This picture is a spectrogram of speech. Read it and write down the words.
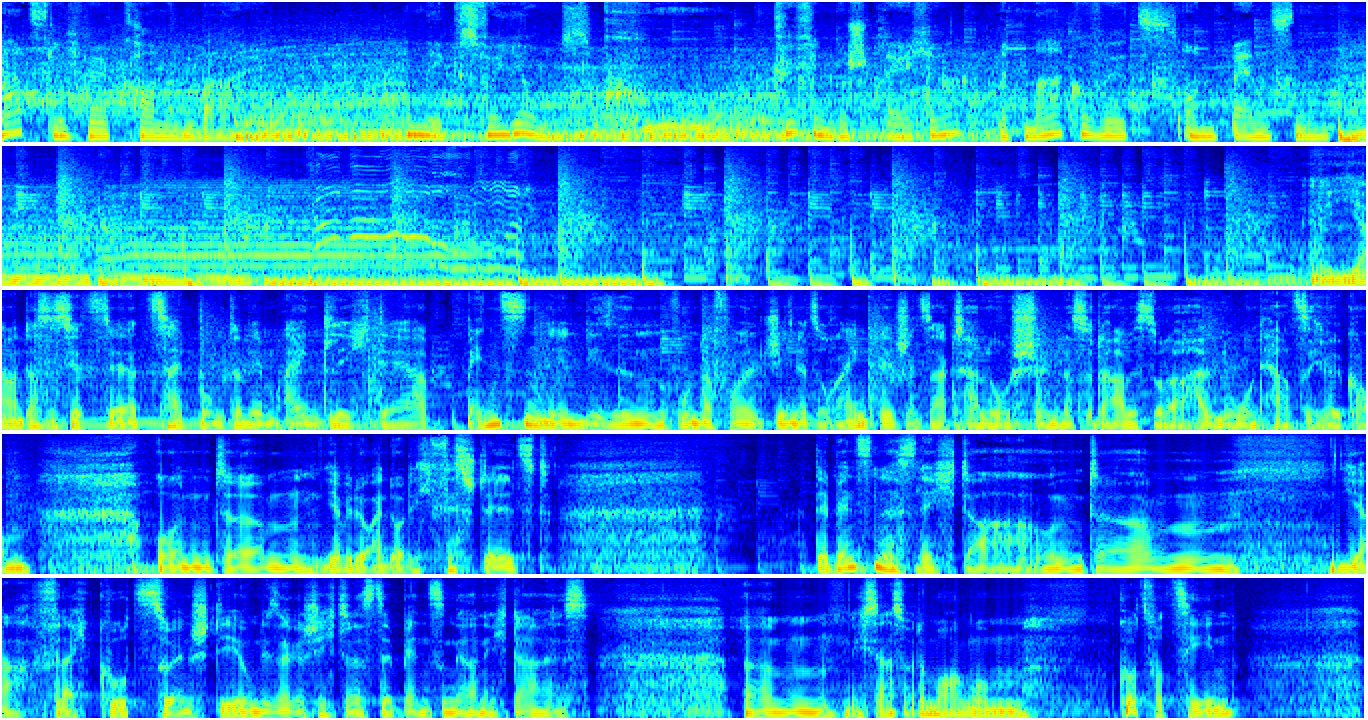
Herzlich willkommen bei Nix für Jungs. Küchengespräche mit Markowitz und Benson. Ja, und das ist jetzt der Zeitpunkt, an dem eigentlich der Benson in diesen wundervollen Jingle so reingrätscht und sagt, hallo, schön, dass du da bist oder hallo und herzlich willkommen. Und ähm, ja, wie du eindeutig feststellst, der Benson ist nicht da und ähm, ja, vielleicht kurz zur Entstehung dieser Geschichte, dass der Benson gar nicht da ist. Ähm, ich saß heute Morgen um kurz vor zehn,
